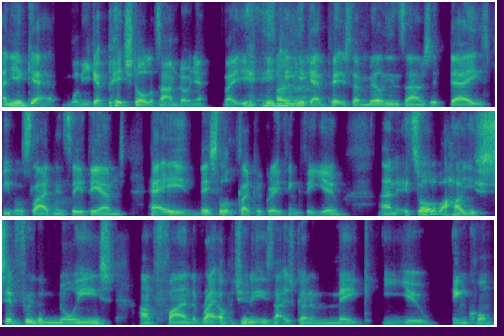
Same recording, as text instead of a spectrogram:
and you get, well, you get pitched all the time, don't you? Like you, oh, you get pitched a million times a day. It's people sliding into your DMs. Hey, this looks like a great thing for you. And it's all about how you sift through the noise and find the right opportunities that is going to make you income.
